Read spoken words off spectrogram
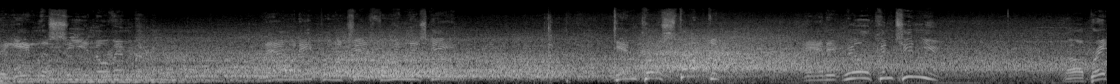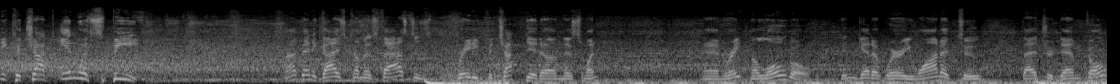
They gave the C in November. Now in April, a chance to win this game. Demko stopped it, and it will continue. Uh, Brady Tkachuk in with speed. Not many guys come as fast as Brady Tkachuk did on this one. And right in the logo. Didn't get it where he wanted to. Thatcher Demko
